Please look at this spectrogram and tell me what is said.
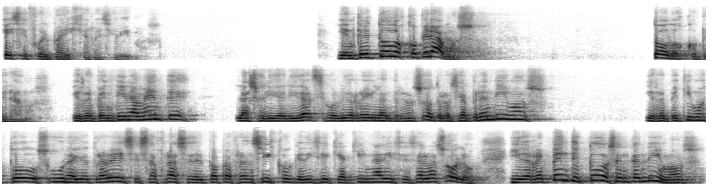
Ese fue el país que recibimos. Y entre todos cooperamos. Todos cooperamos. Y repentinamente la solidaridad se volvió regla entre nosotros y aprendimos y repetimos todos una y otra vez esa frase del Papa Francisco que dice que aquí nadie se salva solo. Y de repente todos entendimos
